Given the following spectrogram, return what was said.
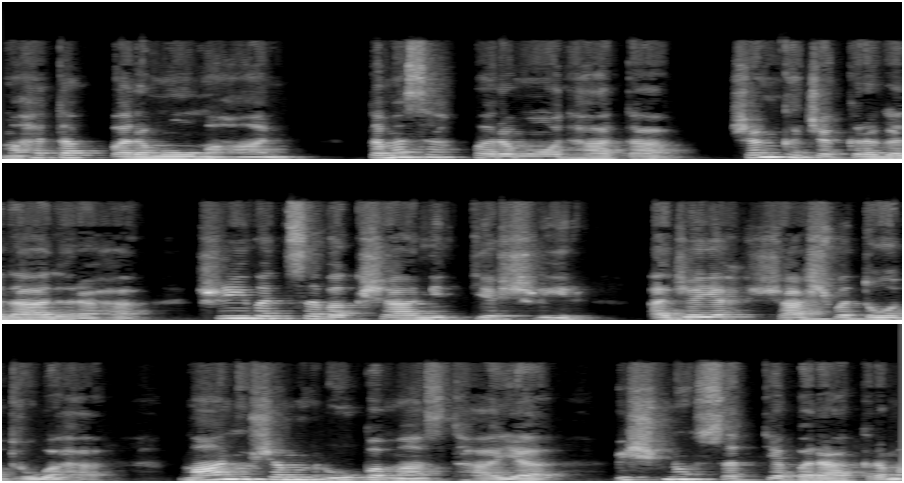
ಮಹತ ಪರಮೋ ಮಹಾನ್ ತಮಸಃ ಪರಮೋ ಧಾತ ಶಂಖಚಕ್ರ ಗದಾಧರ ಶ್ರೀವತ್ಸ ವಕ್ಷ ನಿತ್ಯ ಶ್ರೀರ್ ಅಜಯ ಶಾಶ್ವತೋ ಧ್ರುವ ಮಾನುಷಂ ರೂಪಮಾಸ್ಥಾಯ ವಿಷ್ಣು ಸತ್ಯ ಪರಾಕ್ರಮ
